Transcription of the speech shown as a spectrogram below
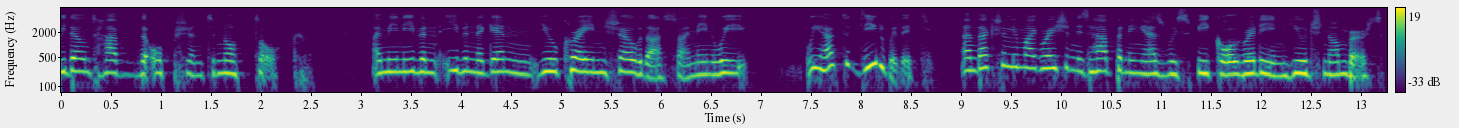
we don't have the option to not talk. I mean, even even again, Ukraine showed us. I mean, we we have to deal with it. And actually, migration is happening as we speak already in huge numbers.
